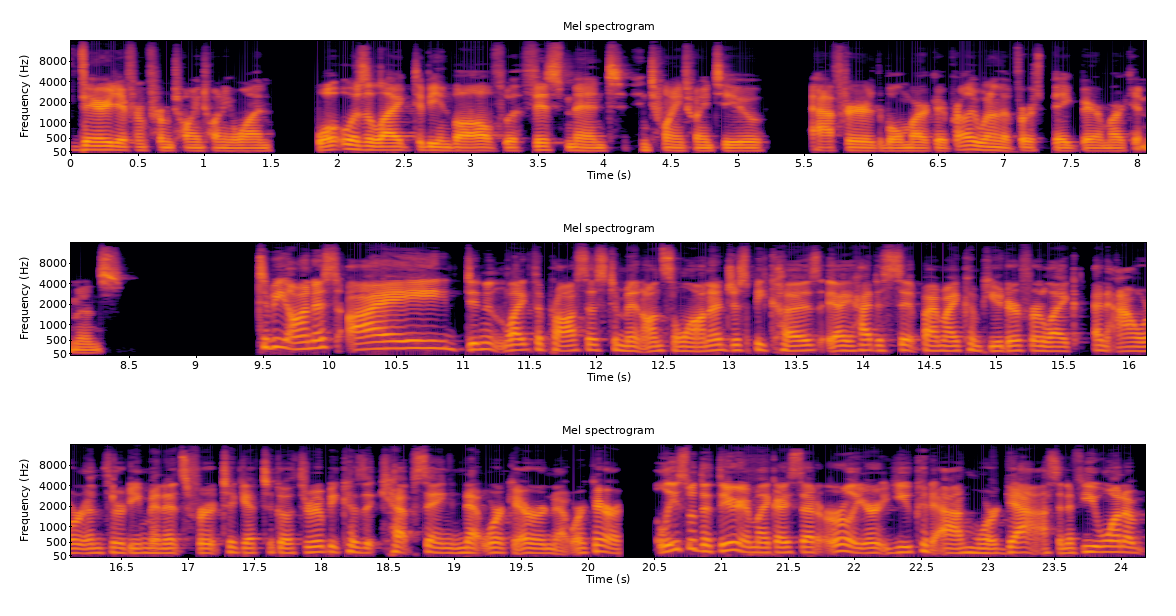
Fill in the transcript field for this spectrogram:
very different from 2021. What was it like to be involved with this mint in 2022? After the bull market, probably one of the first big bear market mints. To be honest, I didn't like the process to mint on Solana just because I had to sit by my computer for like an hour and 30 minutes for it to get to go through because it kept saying network error, network error. At least with Ethereum, like I said earlier, you could add more gas. And if you want to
